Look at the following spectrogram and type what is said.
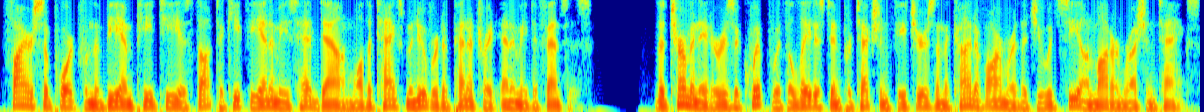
Fire support from the BMPT is thought to keep the enemy's head down while the tanks maneuver to penetrate enemy defenses. The Terminator is equipped with the latest in protection features and the kind of armor that you would see on modern Russian tanks.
